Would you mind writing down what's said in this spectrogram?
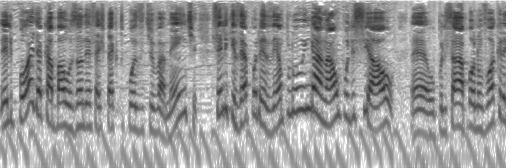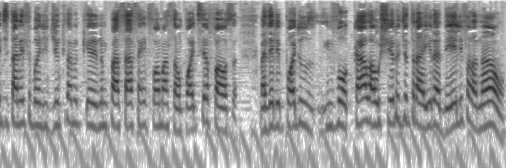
ele pode acabar usando esse aspecto positivamente se ele quiser, por exemplo, enganar um policial. É, o policial, ah, pô, não vou acreditar nesse bandidinho que tá querendo me passar essa informação, pode ser falsa. Mas ele pode invocar lá o cheiro de traíra dele e falar: não,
